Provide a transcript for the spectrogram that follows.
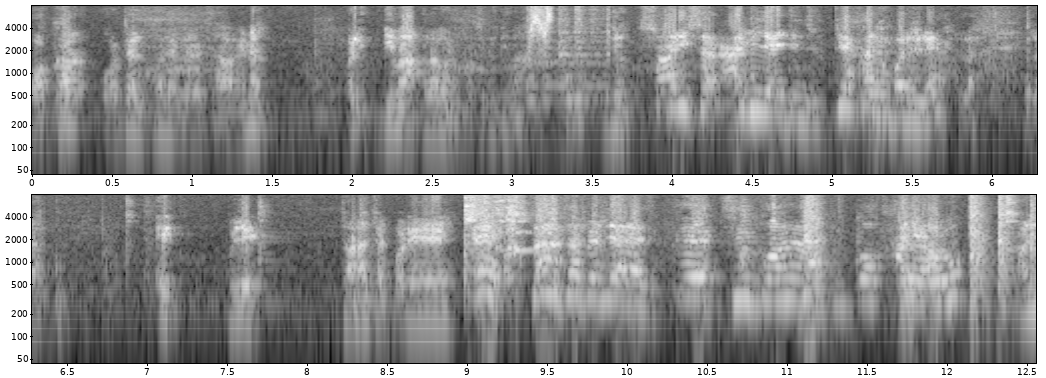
भर्खर होटल खोलेको रहेछ होइन? अलिक दिमाग लगाउनुपर्छ कि दिमाग? बुझ्यौ? सरी सर हामी ल्याइदिन्छौँ। के खानु पर्ने रे? ल ल। एक प्लेट चना चटपटे ए चना चपेट ल्याएर। एकछिन अनि अरू? अनि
